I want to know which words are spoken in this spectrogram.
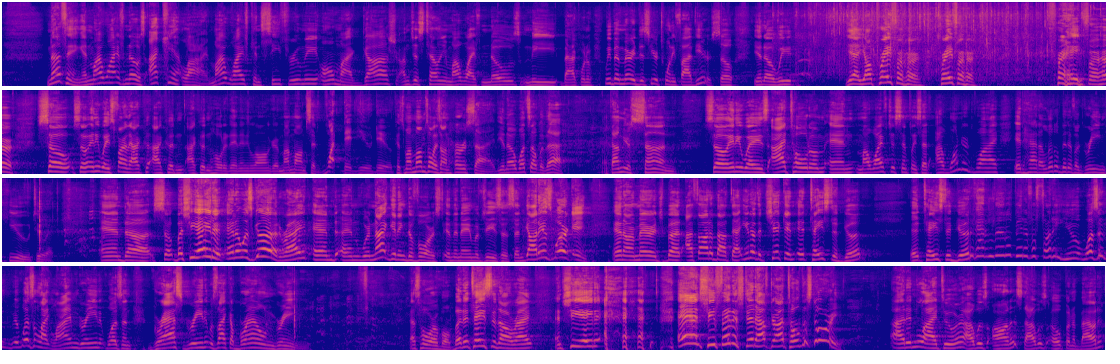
Nothing. And my wife knows I can't lie. My wife can see through me. Oh my gosh. I'm just telling you, my wife knows me back when we've been married this year 25 years. So, you know, we, yeah, y'all pray for her. Pray for her. Pray for her. So, so anyways, finally, I, I, couldn't, I couldn't hold it in any longer. My mom said, What did you do? Because my mom's always on her side. You know, what's up with that? Like, I'm your son. So, anyways, I told him, and my wife just simply said, I wondered why it had a little bit of a green hue to it. And uh, so, but she ate it, and it was good, right? And, and we're not getting divorced in the name of Jesus, and God is working in our marriage. But I thought about that. You know, the chicken, it tasted good. It tasted good. It had a little bit of a funny hue. It wasn't, it wasn't like lime green, it wasn't grass green, it was like a brown green. That's horrible. But it tasted all right. And she ate it. and she finished it after I told the story. I didn't lie to her. I was honest. I was open about it.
